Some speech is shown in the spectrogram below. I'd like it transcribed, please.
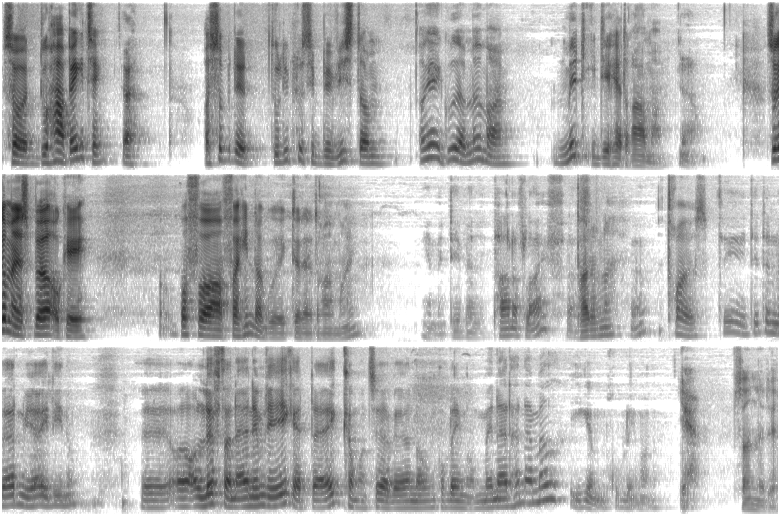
Så du har begge ting, Ja. og så bliver du lige pludselig bevidst om, okay, Gud er med mig midt i det her drama. ja. Så kan man spørge, okay, hvorfor forhindrer Gud ikke det der drama? Ikke? Jamen, det er vel part of life. Altså. Part of life? Ja. Tror jeg også. Det, det er den verden, vi er i lige nu. Øh, og, og løfterne er nemlig ikke, at der ikke kommer til at være nogen problemer, men at han er med igennem problemerne. Ja, sådan er det.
